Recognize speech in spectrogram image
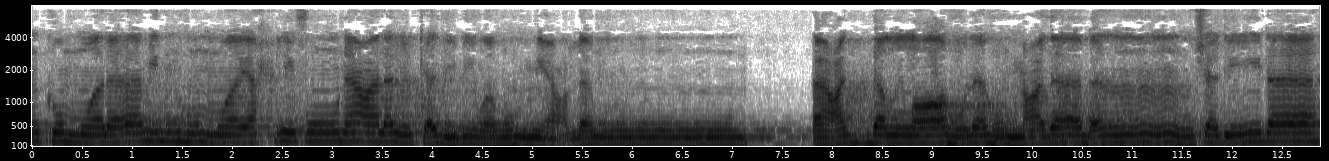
مِّنكُمْ وَلَا مِنْهُمْ وَيَحْلِفُونَ عَلَى الْكَذِبِ وَهُمْ يَعْلَمُونَ. أَعَدَّ اللَّهُ لَهُمْ عَذَابًا شَدِيدًا ۖ.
